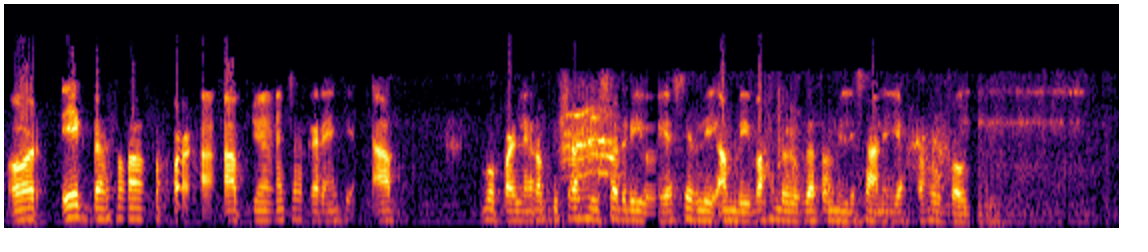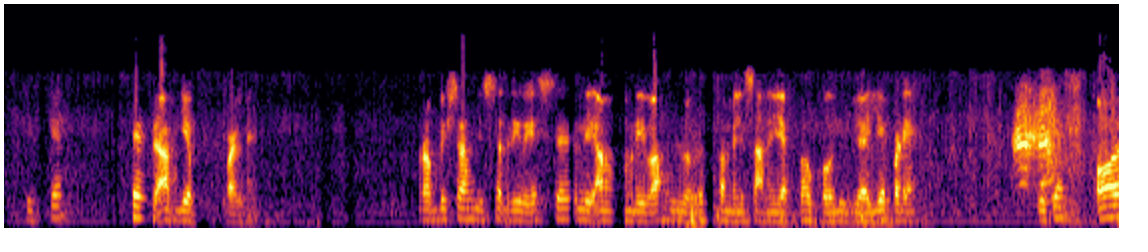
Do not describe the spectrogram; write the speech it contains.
اور ایک دفعہ آپ جو ہے ایسا کریں کہ آپ وہ پڑھ لیں۔ رب شرح لی صدری یسر لی امری وحل الغتم من لسانی یفقہ قولی ٹھیک ہے؟ پھر آپ یہ پڑھ لیں۔ رب شرح لی صدری یسر لی امری وحل الغتم من لسانی یفقہ قولی جو ہے، یہ پڑھیں۔ ٹھیک ہے؟ اور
